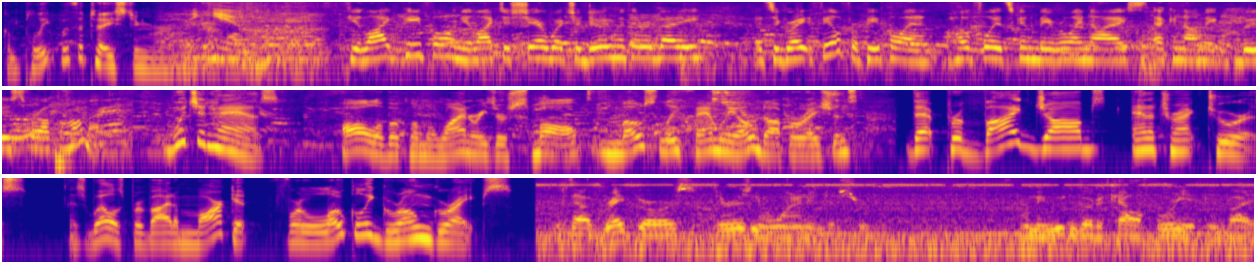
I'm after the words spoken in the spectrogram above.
complete with a tasting room. If you like people and you like to share what you're doing with everybody, it's a great feel for people, and hopefully, it's going to be a really nice economic boost for Oklahoma. Which it has. All of Oklahoma wineries are small, mostly family owned operations that provide jobs and attract tourists, as well as provide a market for locally grown grapes. Without grape growers, there is no wine industry. I mean, we can go to California and buy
